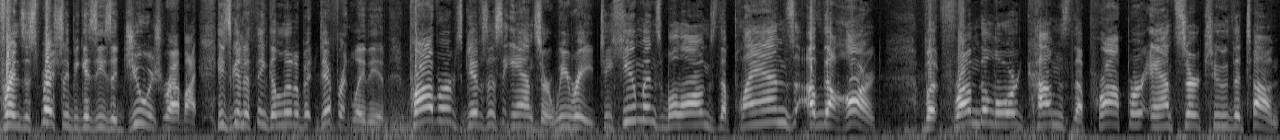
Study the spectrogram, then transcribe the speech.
friends, especially because he's a Jewish rabbi. He's going to think a little bit differently than Proverbs gives us the answer. We read, To humans belongs the plans of the heart, but from the Lord comes the proper answer to the tongue.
